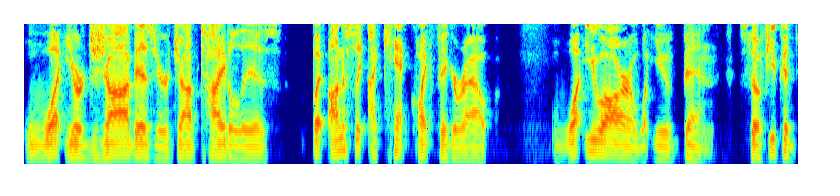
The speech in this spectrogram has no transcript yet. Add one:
what your job is, your job title is, but honestly, I can't quite figure out what you are and what you've been. So if you could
